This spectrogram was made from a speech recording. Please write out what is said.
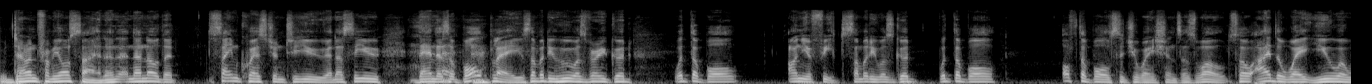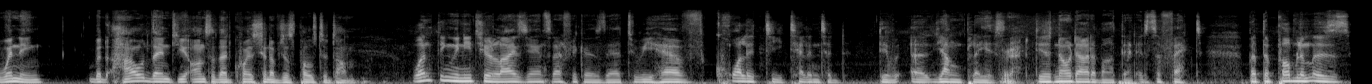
Darren, from your side, and, and I know that same question to you, and I see you then as a ball player, somebody who was very good with the ball on your feet, somebody who was good with the ball off the ball situations as well. So either way, you were winning. But how then do you answer that question I've just posed to Tom? One thing we need to realize here in South Africa is that we have quality, talented uh, young players. Right. There's no doubt about that. It's a fact. But the problem is,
